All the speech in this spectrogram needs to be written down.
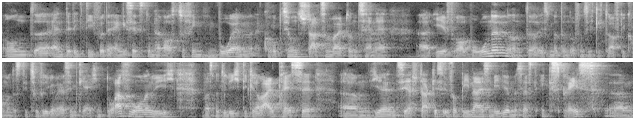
Und äh, ein Detektiv wurde eingesetzt, um herauszufinden, wo ein Korruptionsstaatsanwalt und seine äh, Ehefrau wohnen und da ist man dann offensichtlich drauf gekommen, dass die zufälligerweise im gleichen Dorf wohnen wie ich, was natürlich die Krawallpresse ähm, hier ein sehr starkes ÖVP-nahes Medium, das heißt Express. Ähm,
